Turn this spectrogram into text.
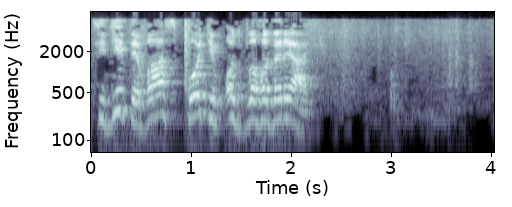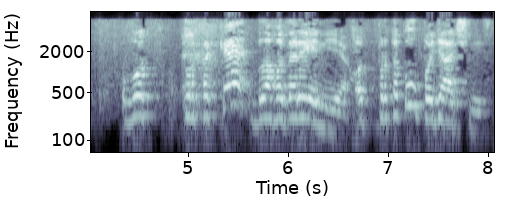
ці діти вас потім отблагодарять? От про таке благодарення, от про таку подячність.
